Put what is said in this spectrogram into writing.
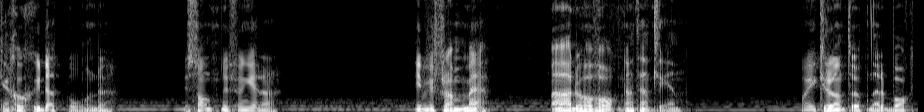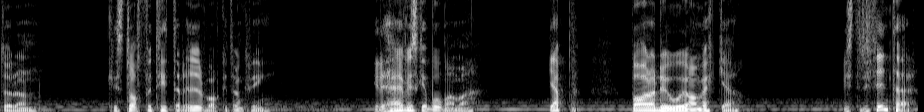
Kanske skyddat boende. Hur sånt nu fungerar. Är vi framme? Ah, du har vaknat äntligen. Hon gick runt och öppnade bakdörren. Kristoffer tittade yrvaket omkring. Är det här vi ska bo, mamma? Japp, bara du och jag en vecka. Visst är det fint här?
